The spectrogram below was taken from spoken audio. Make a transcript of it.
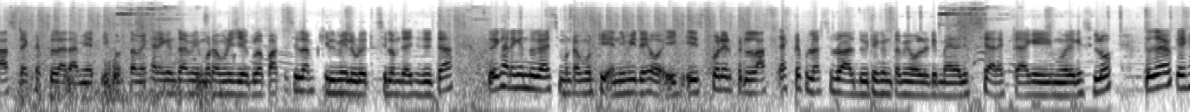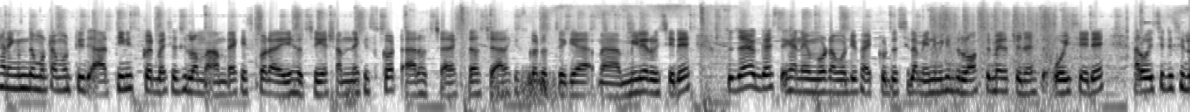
লাস্ট একটা প্লেয়ার আমি আর কি করতাম। এখানে কিন্তু আমি মোটামুটি যেগুলো পাচ্ছিলাম কিলমিল উড়েতেছিলাম যাইতে দুইটা। তো এখানে কিন্তু গাইস মোটামুটি এনিমি দেহ, এই স্কোরের লাস্ট একটা প্লেয়ার ছিল আর দুইটা কিন্তু আমি অলরেডি মেরা দিচ্ছি আর একটা আগেই মরে গেছিল। তো যাই হোক, এখানে কিন্তু মোটামুটি, আর তিন স্কোর বাইসে ছিল আমরা, এক স্কোর আর এই হচ্ছে গিয়ে সামনে এক স্কোর আর হচ্ছে আরেকটা হচ্ছে, আরেক স্কোর হচ্ছে গিয়ে মিলের ওই সাইডে তো যাই হোক গাইস এখানে মোটামুটি ফাইট করতেছিলাম। এনিমি কিন্তু লঞ্চে মেরে চলে আসছে ওই সাইডে আর ওই সাইডে ছিল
